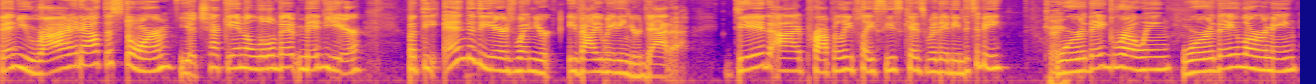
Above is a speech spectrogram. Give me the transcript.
Then you ride out the storm, you check in a little bit mid year, but the end of the year is when you're evaluating your data. Did I properly place these kids where they needed to be? Okay. Were they growing? Were they learning?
